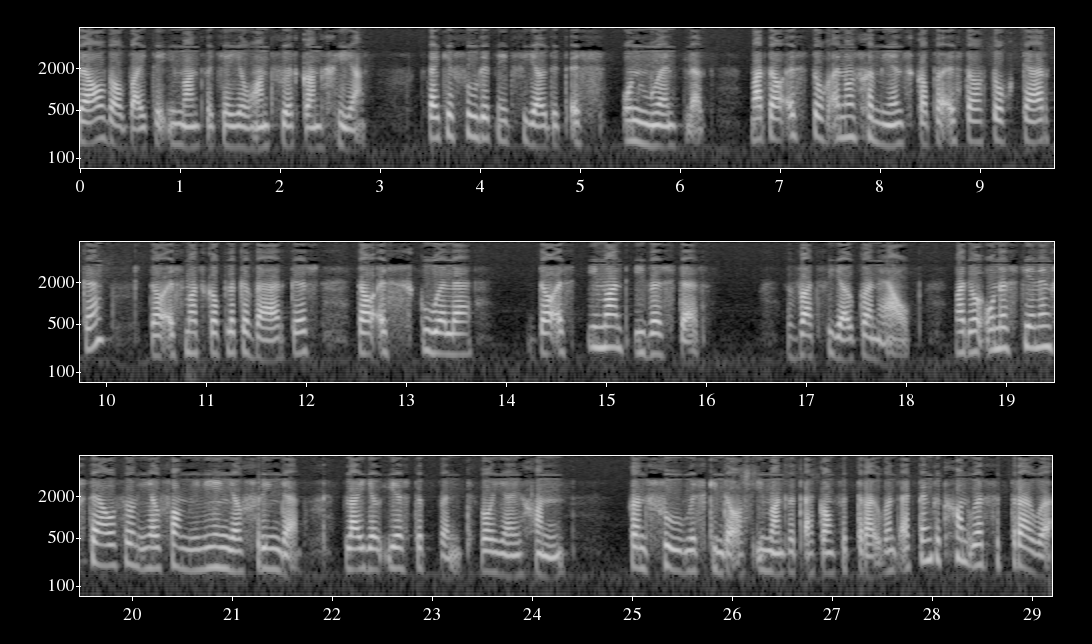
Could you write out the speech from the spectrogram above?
wel daar buite iemand wat jy jou antwoord kan gee. Partykeer voel dit net vir jou dit is onmoontlik, maar daar is tog in ons gemeenskappe is daar tog kerke, daar is maatskaplike werkers, daar is skole daar is iemand iewerster wat vir jou kan help. Maar jou ondersteuningsstelsel in jou familie en jou vriende bly jou eerste punt waar jy gaan kan voel miskien daar's iemand wat ek kan vertrou want ek dink dit gaan oor vertroue.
